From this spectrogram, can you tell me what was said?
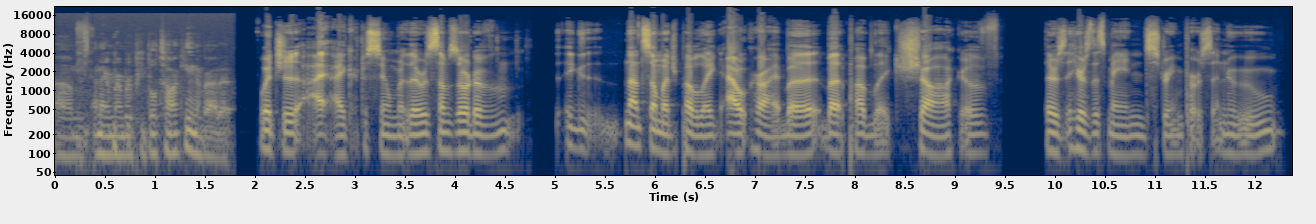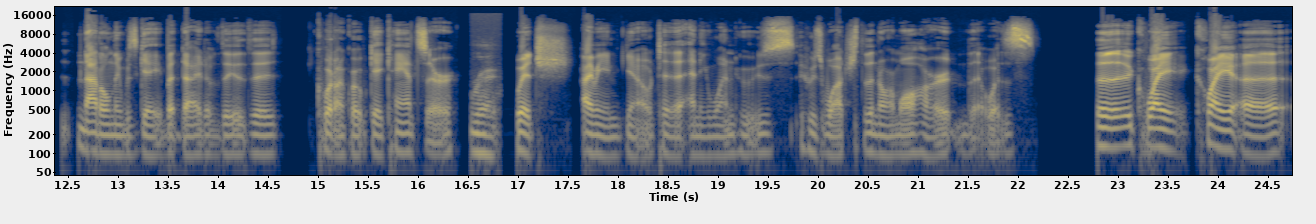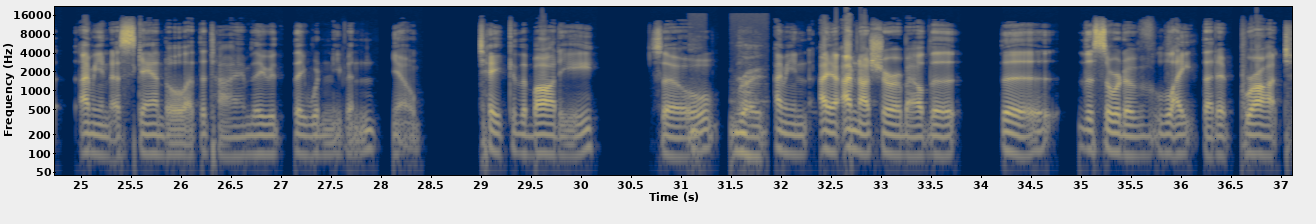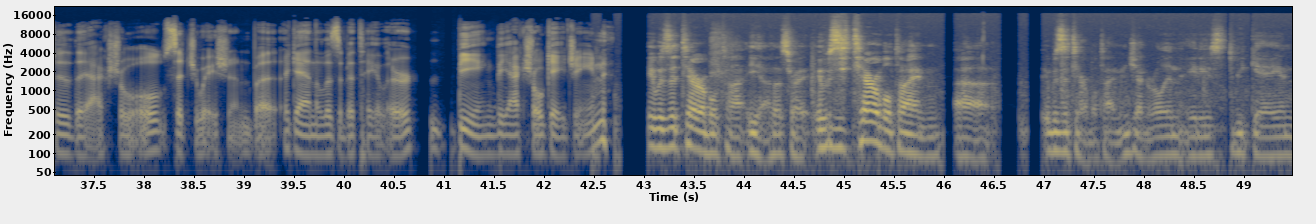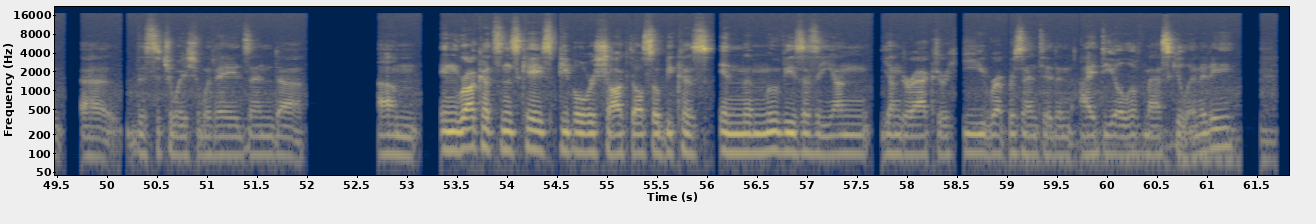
Um, and I remember people talking about it. Which uh, I, I could assume there was some sort of, not so much public outcry, but but public shock of there's here's this mainstream person who not only was gay but died of the the quote unquote gay cancer. Right. Which I mean, you know, to anyone who's who's watched The Normal Heart, that was uh, quite quite a I mean a scandal at the time. They would they wouldn't even you know take the body. So Right. I mean, I I'm not sure about the the the sort of light that it brought to the actual situation, but again, Elizabeth Taylor being the actual gay gene. It was a terrible time. Yeah, that's right. It was a terrible time. Uh, it was a terrible time in general in the 80s to be gay and uh, the situation with AIDS. And uh, um, in Rock Hudson's case, people were shocked also because in the movies as a young younger actor, he represented an ideal of masculinity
